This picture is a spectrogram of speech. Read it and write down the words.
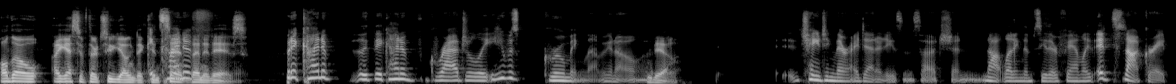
Although I guess if they're too young to consent, kind of- then it is. But it kind of like they kind of gradually he was grooming them, you know. Yeah. changing their identities and such and not letting them see their families. It's not great.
